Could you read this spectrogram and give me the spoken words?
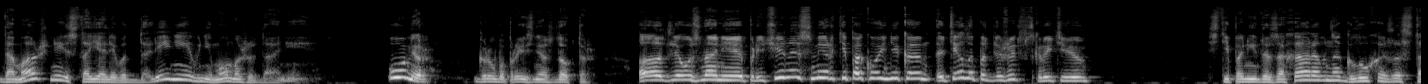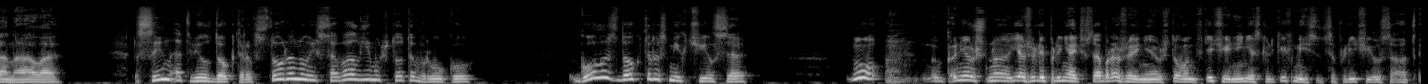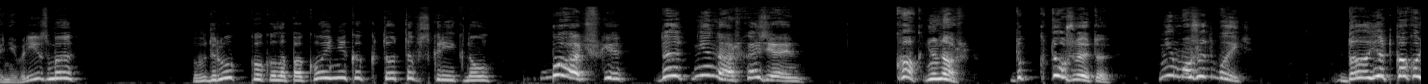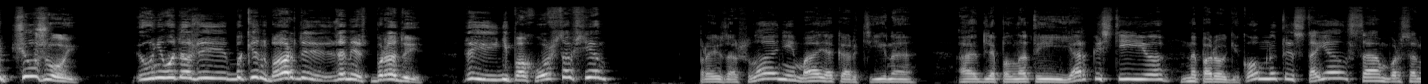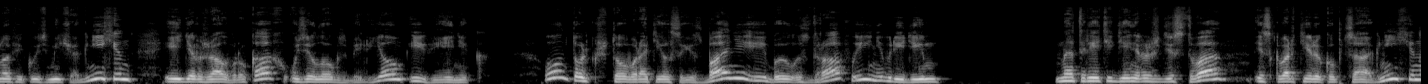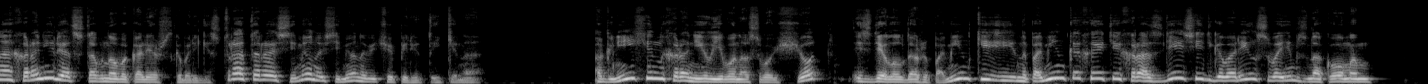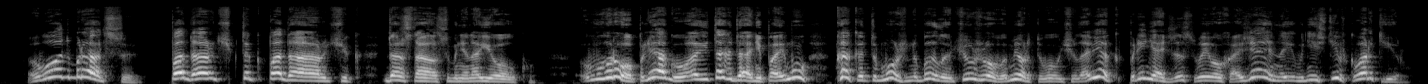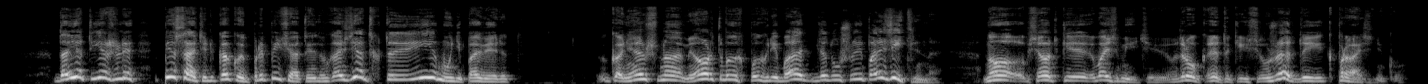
Домашние стояли в отдалении в немом ожидании. — Умер, — грубо произнес доктор а для узнания причины смерти покойника тело подлежит вскрытию. Степанида Захаровна глухо застонала. Сын отвел доктора в сторону и совал ему что-то в руку. Голос доктора смягчился. — Ну, конечно, ежели принять в соображение, что он в течение нескольких месяцев лечился от аневризма... Вдруг около покойника кто-то вскрикнул. — Батюшки, да это не наш хозяин. — Как не наш? Да кто же это? Не может быть. Да это какой чужой. И у него даже бакенбарды замест бороды. Да и не похож совсем. Произошла немая картина, а для полноты и яркости ее на пороге комнаты стоял сам Варсонофий Кузьмич Огнихин и держал в руках узелок с бельем и веник. Он только что воротился из бани и был здрав и невредим. На третий день Рождества из квартиры купца Огнихина хоронили отставного коллежского регистратора Семена Семеновича Перетыкина. Огнихин хранил его на свой счет, сделал даже поминки, и на поминках этих раз десять говорил своим знакомым. — Вот, братцы, подарочек так подарочек достался мне на елку. В гроб лягу, а и тогда не пойму, как это можно было чужого мертвого человека принять за своего хозяина и внести в квартиру. Да это, ежели писатель какой пропечатает в газетах, то и ему не поверят. Конечно, мертвых погребать для души поразительно, но все-таки возьмите, вдруг этакий сюжет, да и к празднику.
